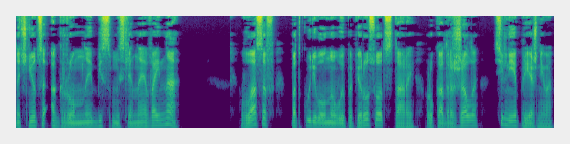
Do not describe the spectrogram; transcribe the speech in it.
начнется огромная бессмысленная война. Власов подкуривал новую папиросу от старой, рука дрожала сильнее прежнего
